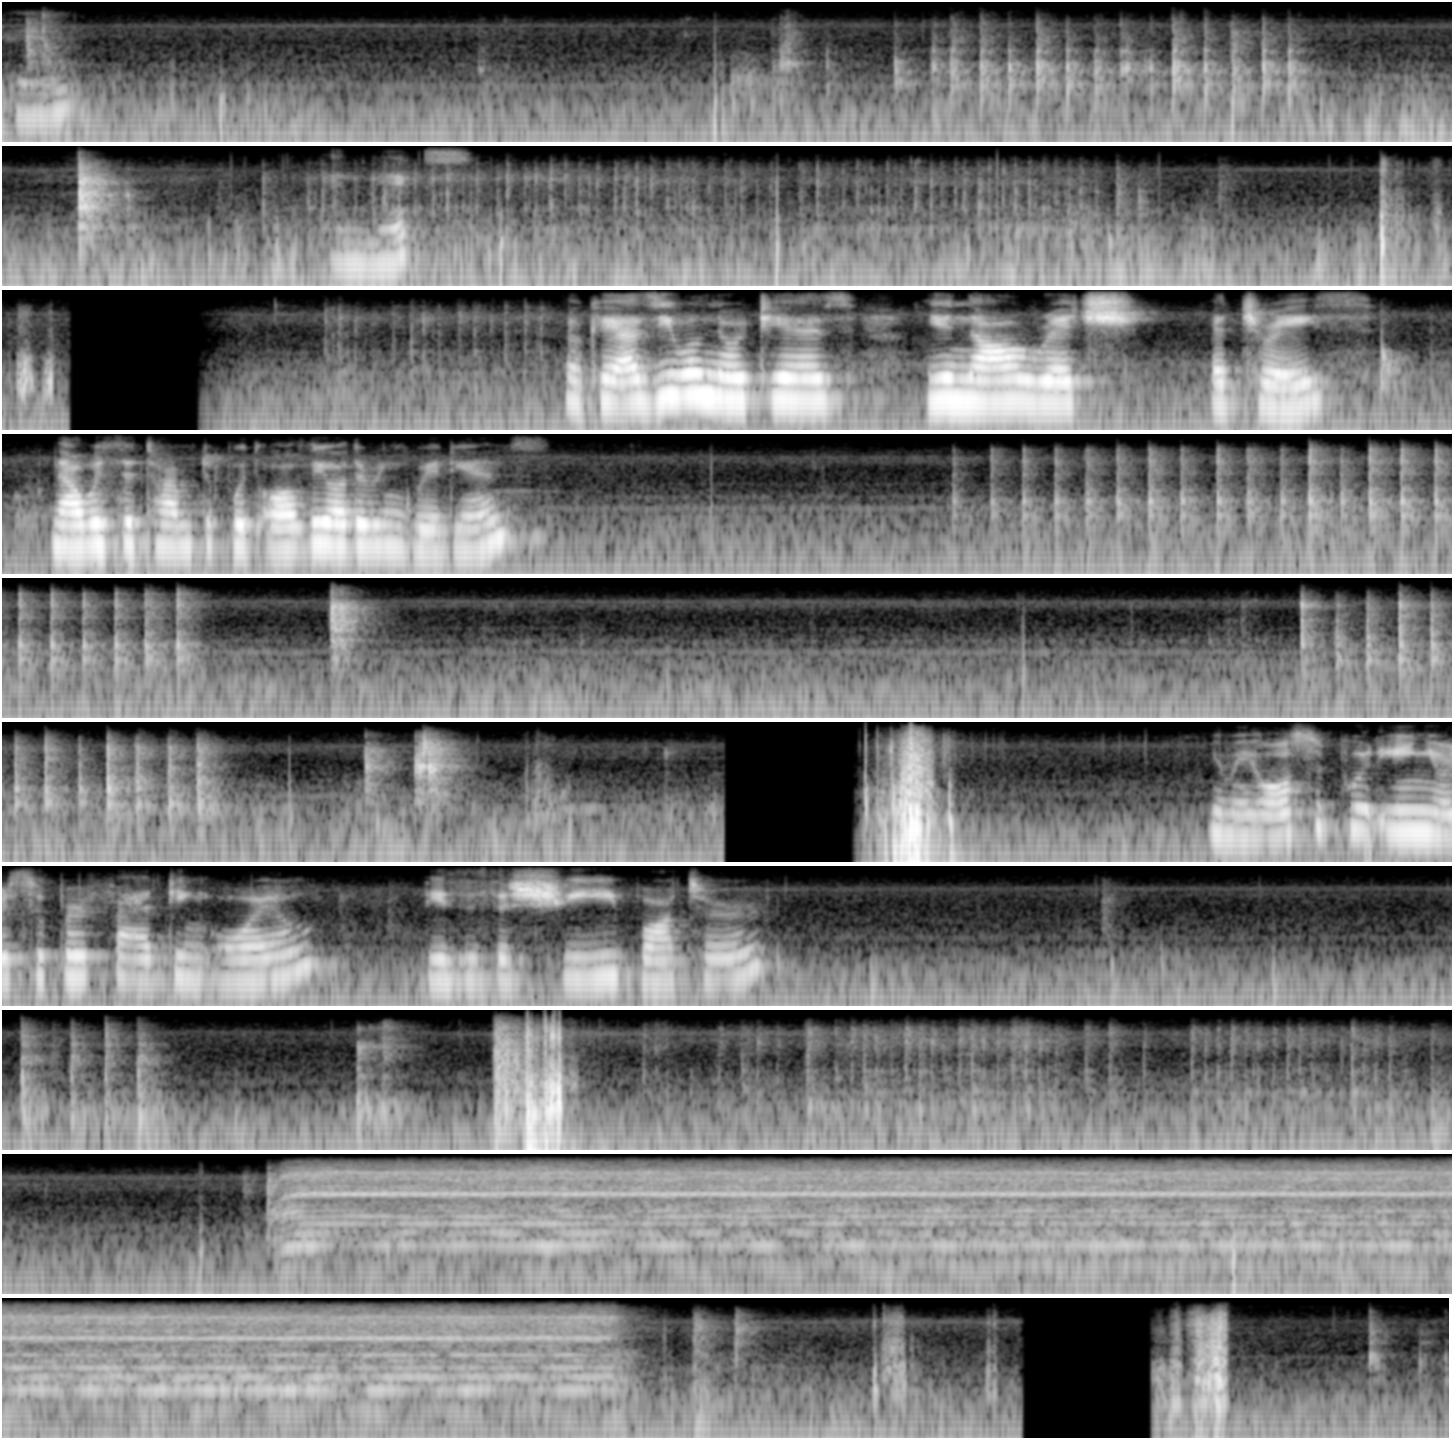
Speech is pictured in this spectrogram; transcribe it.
Okay. And mix okay as you will notice you now reach a trace now is the time to put all the other ingredients You may also put in your super fatting oil. This is the shea butter.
